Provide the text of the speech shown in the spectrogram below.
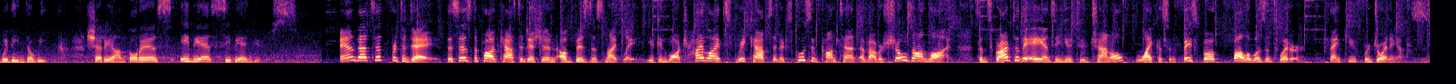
within the week. Sherrie Ann Torres, ABS-CBN News. And that's it for today. This is the podcast edition of Business Nightly. You can watch highlights, recaps, and exclusive content of our shows online. Subscribe to the ANC YouTube channel, like us on Facebook, follow us on Twitter. Thank you for joining us.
